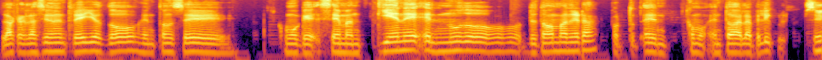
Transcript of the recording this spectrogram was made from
la relación entre ellos dos, entonces como que se mantiene el nudo de todas maneras como en toda la película. Sí,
